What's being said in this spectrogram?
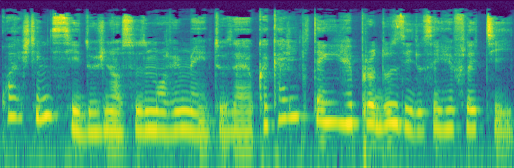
quais têm sido os nossos movimentos, é o que, é que a gente tem reproduzido sem refletir.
